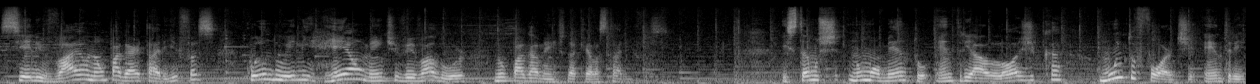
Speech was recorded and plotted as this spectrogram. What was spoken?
se ele vai ou não pagar tarifas quando ele realmente vê valor no pagamento daquelas tarifas. Estamos num momento entre a lógica muito forte entre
